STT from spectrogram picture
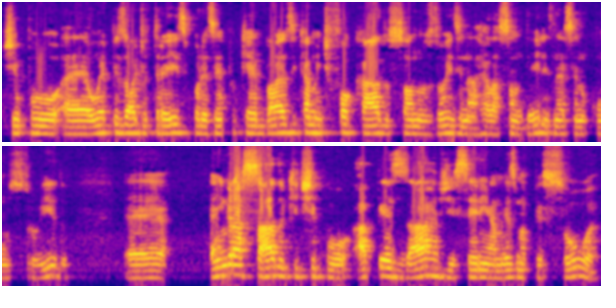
Tipo, é, o episódio 3, por exemplo, que é basicamente focado só nos dois e na relação deles, né, sendo construído, é, é engraçado que, tipo, apesar de serem a mesma pessoa,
